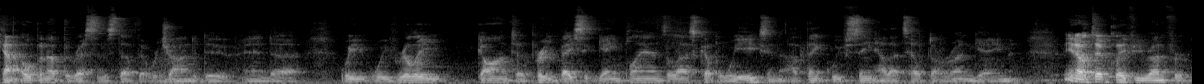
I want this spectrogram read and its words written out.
kind of open up the rest of the stuff that we're trying to do. And uh, we we've really gone to pretty basic game plans the last couple weeks, and I think we've seen how that's helped our run game. And you know, typically if you run for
